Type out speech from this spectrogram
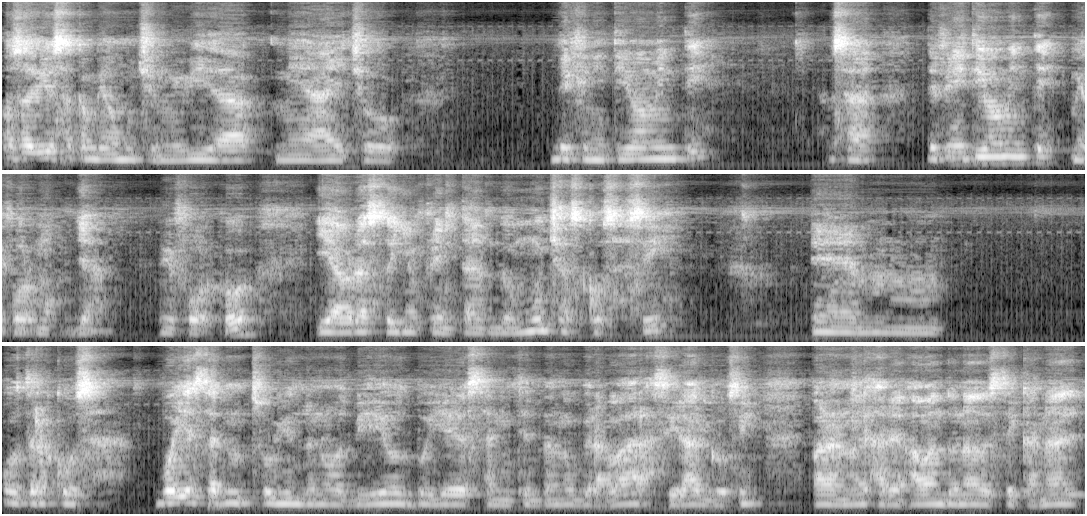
o sea, Dios ha cambiado mucho en mi vida, me ha hecho definitivamente, o sea, definitivamente me formó, ya, me forjó y ahora estoy enfrentando muchas cosas, ¿sí? Em, otra cosa, voy a estar subiendo nuevos videos, voy a estar intentando grabar, hacer algo, ¿sí? Para no dejar abandonado este canal.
